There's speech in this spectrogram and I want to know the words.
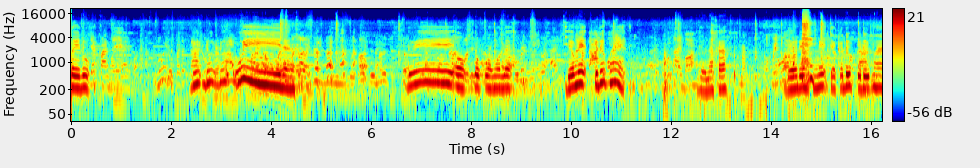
เลยลูกดูดูดูอุ้ยนั่นดูออกตกออกหมดเลยเดี๋ยวเมะกระดึบให้ เดี๋ยวนะคะ เดี๋ยวเดี๋ยวเมะจะกระดึบกระดึบให้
